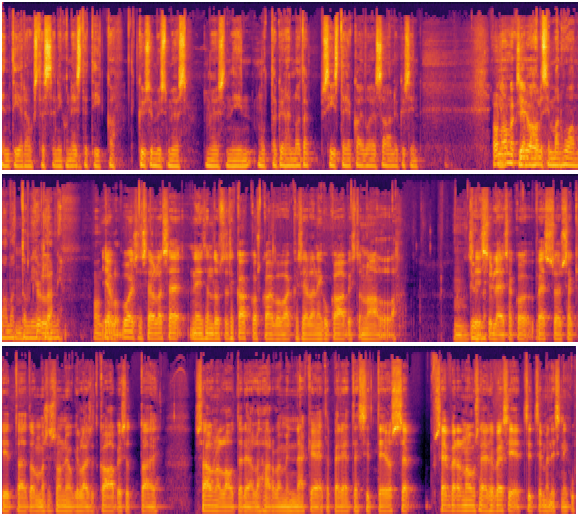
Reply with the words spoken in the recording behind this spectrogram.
en tiedä, onko tässä niin kuin estetiikka kysymys myös, myös niin, mutta kyllähän noita siistejä kaivoja saa nykyisin On ja, onneksi ja mahdollisimman huomaamattomiakin. Kyllä. Niin. on ja voisi se olla se niin sanotusti se kakkoskaivo vaikka siellä niinku kaapiston alla. Mm, siis yleensä kun vessoissakin tai tuommoisissa on jonkinlaiset kaapistot tai saunalautedealla harvemmin näkee, että periaatteessa sitten jos se sen verran nousee se vesi, että sitten se menisi niinku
